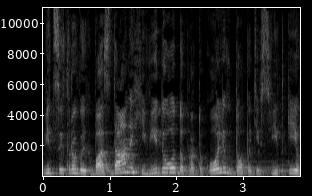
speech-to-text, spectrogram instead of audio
від цифрових баз даних і відео до протоколів допитів свідків.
